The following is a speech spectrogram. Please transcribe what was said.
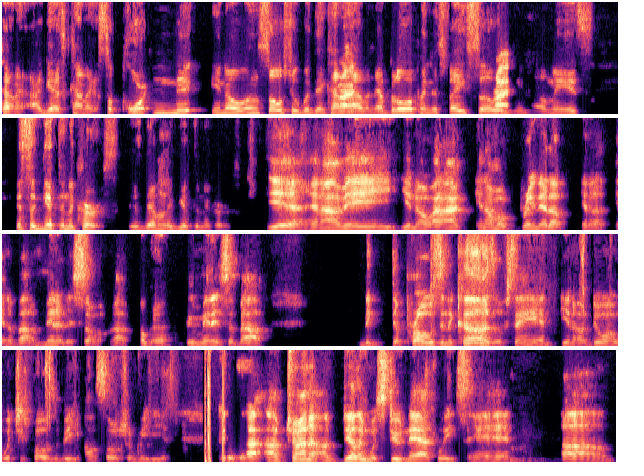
kind of, I guess, kind of supporting Nick, you know, on social, but then kind of right. having that blow up in his face. So, right. you know, I mean, it's it's a gift and a curse. It's definitely a gift and a curse. Yeah, and I mean, you know, and I and I'm gonna bring that up in a in about a minute or so. okay. Two minutes about the the pros and the cons of saying, you know, doing what you're supposed to be on social media. Because I, am trying to, I'm dealing with student athletes, and um,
